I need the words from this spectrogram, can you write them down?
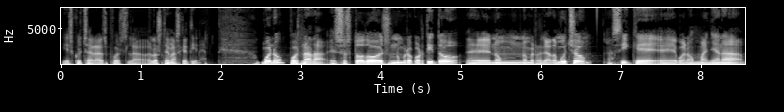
y escucharás pues los temas que tiene. Bueno, pues nada, eso es todo, es un número cortito, eh, no, me he enrollado mucho, así que eh, bueno, mañana,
